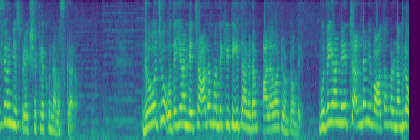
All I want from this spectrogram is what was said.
సెవెన్ న్యూస్ ప్రేక్షకులకు నమస్కారం. రోజు ఉదయాన్నే చాలా మందికి టీ తాగడం అలవాటు ఉంటుంది. ఉదయాన్నే చల్లని వాతావరణంలో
